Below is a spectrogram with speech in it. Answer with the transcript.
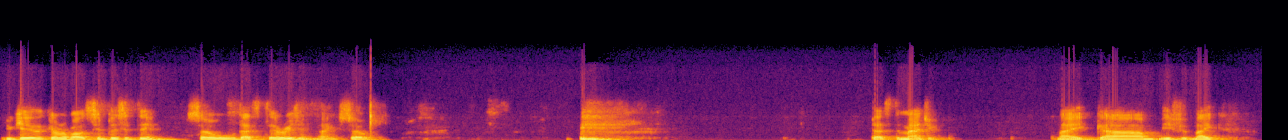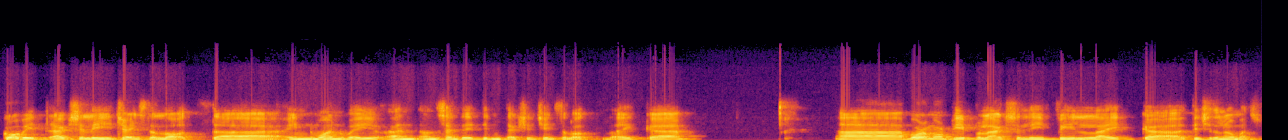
you care, care about simplicity. So that's the reason. Like, so. that's the magic. Like um, if like COVID actually changed a lot uh, in one way, and on the same it didn't actually change a lot. Like uh, uh, more and more people actually feel like uh, digital nomads.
